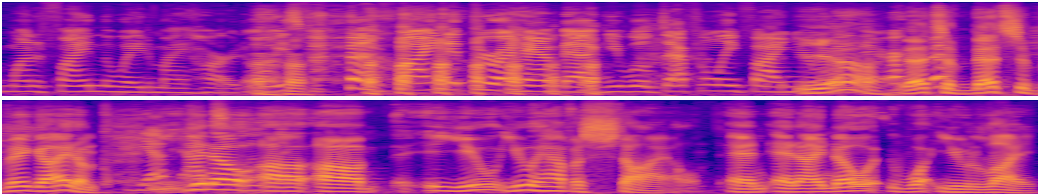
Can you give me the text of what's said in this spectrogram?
want to find the way to my heart, always find it through a handbag. You will definitely find your way yeah, there. that's a that's a big item. Yep, you know, absolutely. uh, um, you you have a style, and, and I know what you like.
